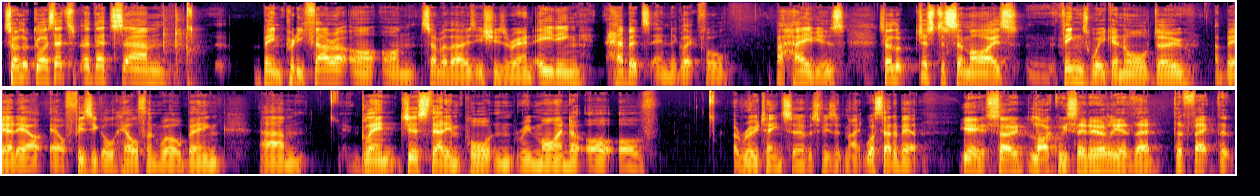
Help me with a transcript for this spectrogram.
So, look, guys, that's that's. Um, been pretty thorough on, on some of those issues around eating habits and neglectful behaviours. So, look, just to surmise things we can all do about our, our physical health and well-being. Um, Glenn, just that important reminder of, of, a routine service visit, mate. What's that about? Yeah, so like we said earlier, that the fact that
